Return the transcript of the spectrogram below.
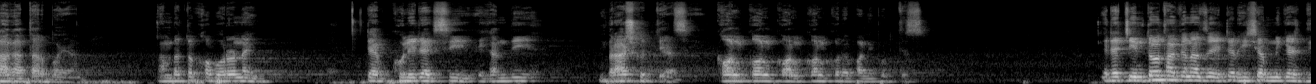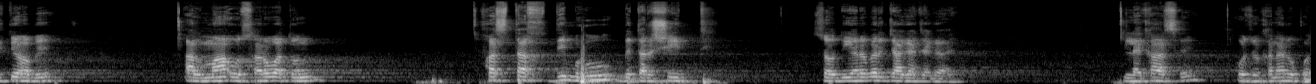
লাগাতার বয়ান। আমরা তো খবরও নাই। ট্যাপ খুলে রাখছি, এখান দিয়ে ব্রাশ করতে আসি। কল কল কল কল করে পানি পড়তেছে। এটা চিন্তাও থাকে না যে এটার হিসাব নিকাশ দিতে হবে। আলমা ও সারওয়াতুন ফাস্তাখ দিমহু বেতার শীত সৌদি আরবের জায়গায় জায়গায় লেখা আছে ওজোখানার উপর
